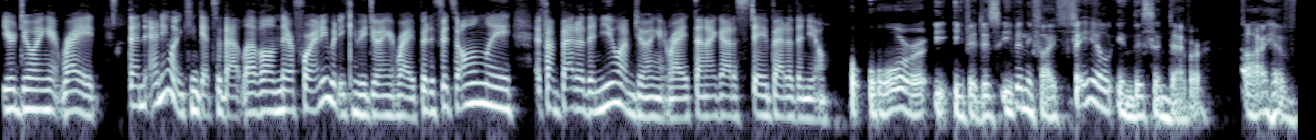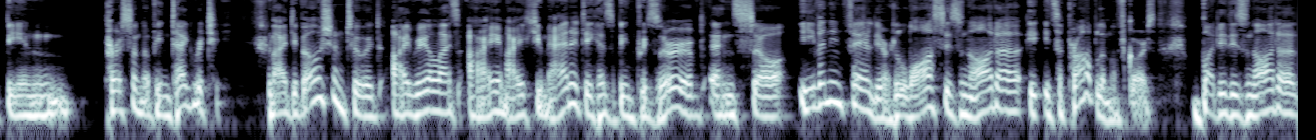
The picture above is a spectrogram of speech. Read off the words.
you're doing it right, then anyone can get to that level and therefore anybody can be doing it right. But if it's only if I'm better than you, I'm doing it right, then I got to stay better than you. Or if it is even if I fail in this endeavor, I have been person of integrity my devotion to it, I realize I, my humanity has been preserved. And so even in failure, loss is not a, it's a problem, of course, but it is not a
